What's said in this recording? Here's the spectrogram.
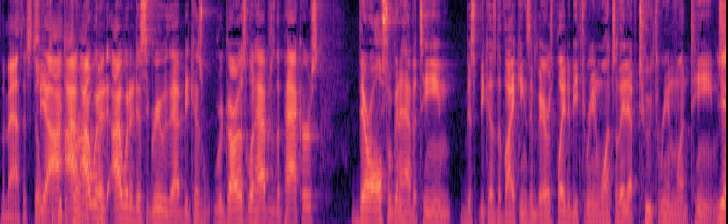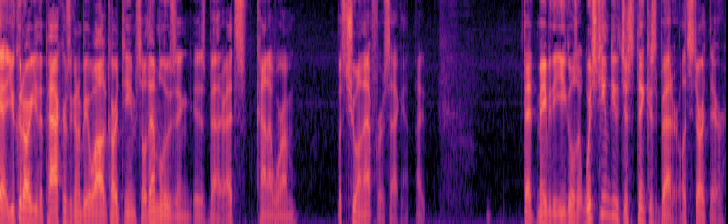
the math is still Yeah, I. Would I would disagree with that because regardless of what happens to the Packers, they're also going to have a team just because the Vikings and Bears play to be three and one, so they'd have two three and one teams. Yeah, you could argue the Packers are going to be a wild card team, so them losing is better. That's kind of where I'm. Let's chew on that for a second. I, that maybe the Eagles. Which team do you just think is better? Let's start there.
